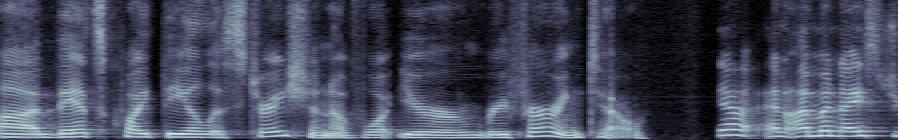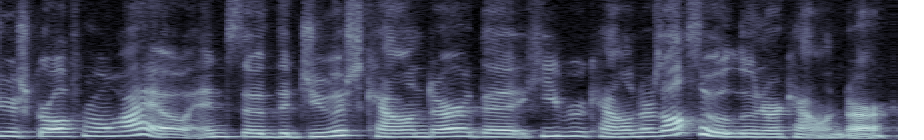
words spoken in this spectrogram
Uh, that's quite the illustration of what you're referring to. Yeah, and I'm a nice Jewish girl from Ohio, and so the Jewish calendar, the Hebrew calendar, is also a lunar calendar.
